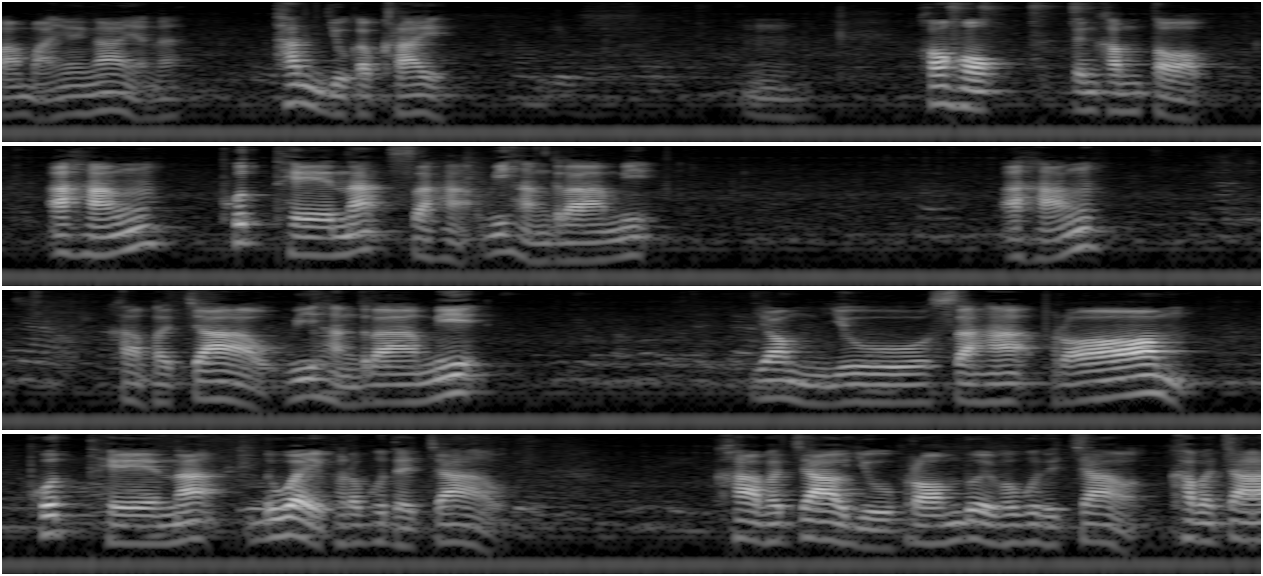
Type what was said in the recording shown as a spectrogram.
ความหมายง่ายๆอะนะท่านอยู่กับใครข้อหกเป็นคำตอบ อหังพุทเทนะสหวิหังรามิ อหัง ข้าพเจ้า วิหังรามิ ย่อมอยู่สหพร้อม พุทเทนะด้วยพระพุทธเจ้า ข้าพเจ้าอยู่พร้อมด้วยพระพุทธเจ้า ข้าพเจ้า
